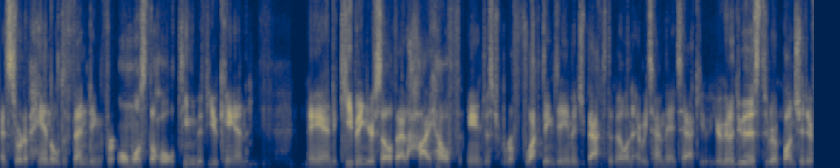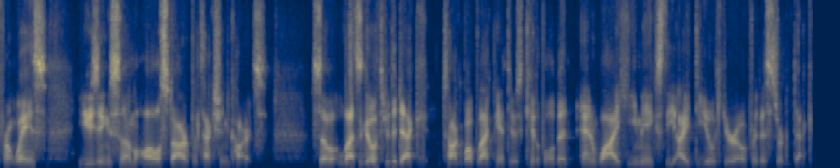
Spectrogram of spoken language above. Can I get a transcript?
and sort of handle defending for almost the whole team if you can. And keeping yourself at high health and just reflecting damage back to the villain every time they attack you. You're going to do this through a bunch of different ways using some all star protection cards. So let's go through the deck, talk about Black Panther's kit a little bit, and why he makes the ideal hero for this sort of deck.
